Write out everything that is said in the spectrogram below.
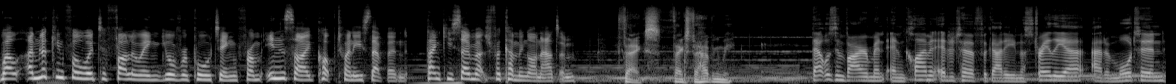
Well, I'm looking forward to following your reporting from inside COP27. Thank you so much for coming on, Adam. Thanks. Thanks for having me. That was Environment and Climate Editor for Guardian Australia, Adam Morton,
